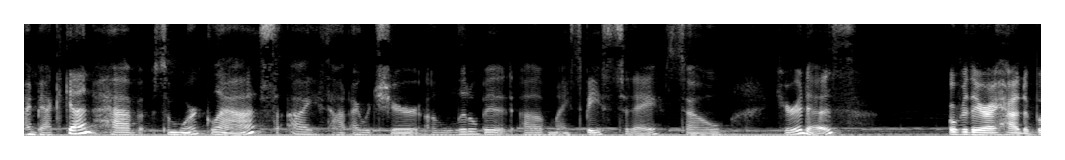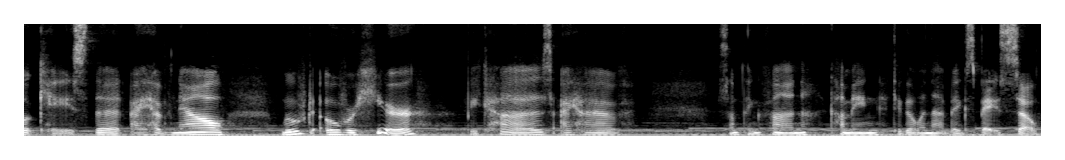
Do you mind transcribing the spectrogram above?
I'm back again, have some more glass. I thought I would share a little bit of my space today, so here it is. Over there I had a bookcase that I have now moved over here because I have something fun coming to go in that big space. So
